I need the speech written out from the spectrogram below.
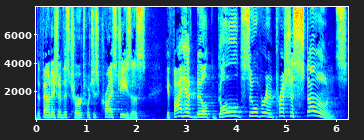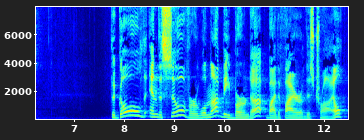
the foundation of this church, which is Christ Jesus, if I have built gold, silver, and precious stones, the gold and the silver will not be burned up by the fire of this trial.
